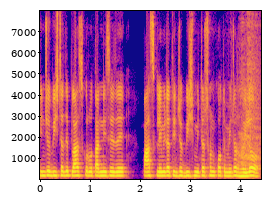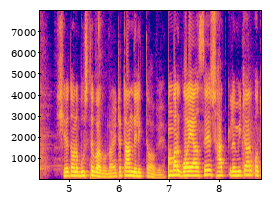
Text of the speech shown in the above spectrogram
তিনশো বিশটা যে প্লাস করব, তার নিচে যে পাঁচ কিলোমিটার তিনশো বিশ মিটার সমান কত মিটার হইল, সেটা তো আমরা বুঝতে পারব না। এটা টান দিয়ে লিখতে হবে। আমার গয়ে আছে সাত কিলোমিটার কত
